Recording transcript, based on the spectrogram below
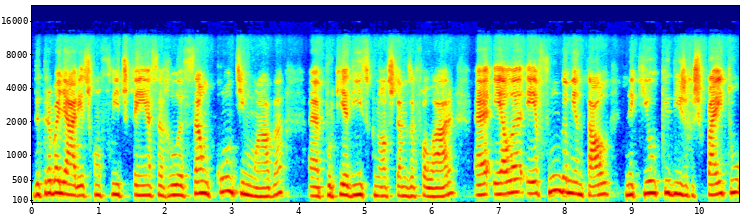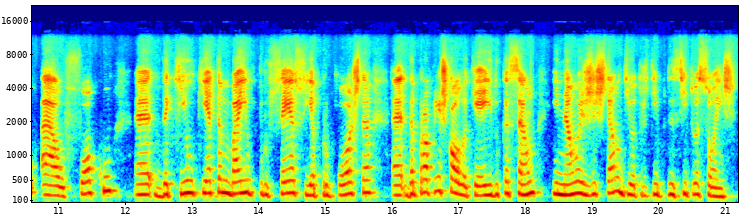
de trabalhar esses conflitos que têm essa relação continuada, eh, porque é disso que nós estamos a falar, eh, ela é fundamental naquilo que diz respeito ao foco eh, daquilo que é também o processo e a proposta da própria escola, que é a educação e não a gestão de outro tipo de situações.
